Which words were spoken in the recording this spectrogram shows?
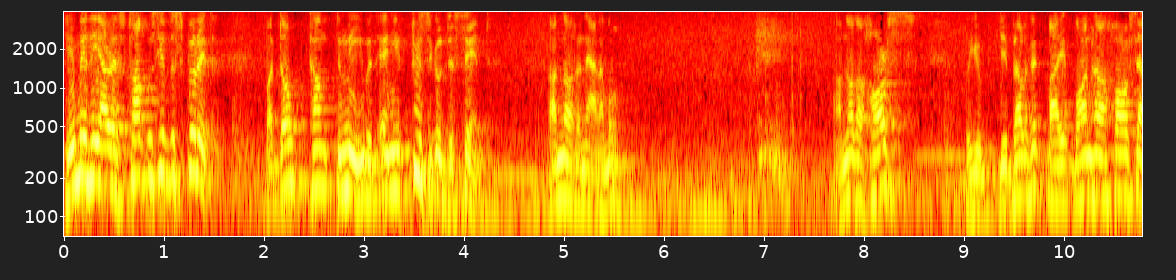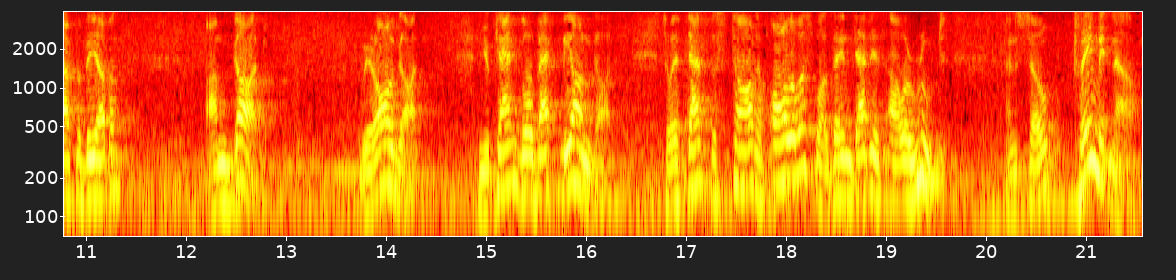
Give me the aristocracy of the spirit, but don't come to me with any physical descent. I'm not an animal. I'm not a horse where you develop it by one horse after the other. I'm God. We're all God. You can't go back beyond God. So if that's the start of all of us, well then that is our root. And so claim it now.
